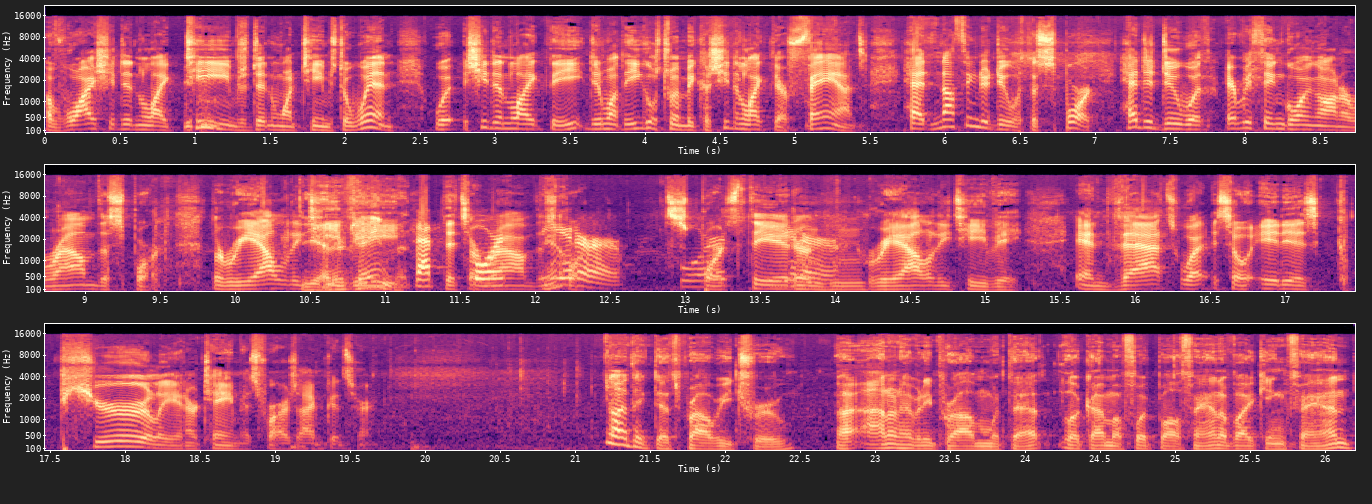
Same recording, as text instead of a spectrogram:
of why she didn't like teams, didn't want teams to win. She didn't like the didn't want the Eagles to win because she didn't like their fans. Had nothing to do with the sport. Had to do with everything going on around the sport, the reality The TV entertainment. That's that's around the theater. sport. Sports Sports theater, theater. reality TV, and that's what. So it is purely entertainment, as far as I'm concerned. I think that's probably true. I, I don't have any problem with that. Look, I'm a football fan, a Viking fan,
